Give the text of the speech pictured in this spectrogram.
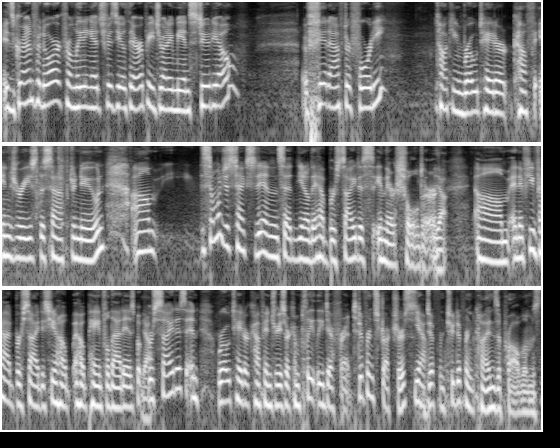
It's Grant Fedoruk from Leading Edge Physiotherapy joining me in studio. Fit after 40 talking rotator cuff injuries this afternoon. Um, someone just texted in and said, you know, they have bursitis in their shoulder. Yeah. Um, and if you've had bursitis, you know how, how painful that is. But Yeah. bursitis and rotator cuff injuries are completely different. different structures, Yeah. different two different kinds of problems,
